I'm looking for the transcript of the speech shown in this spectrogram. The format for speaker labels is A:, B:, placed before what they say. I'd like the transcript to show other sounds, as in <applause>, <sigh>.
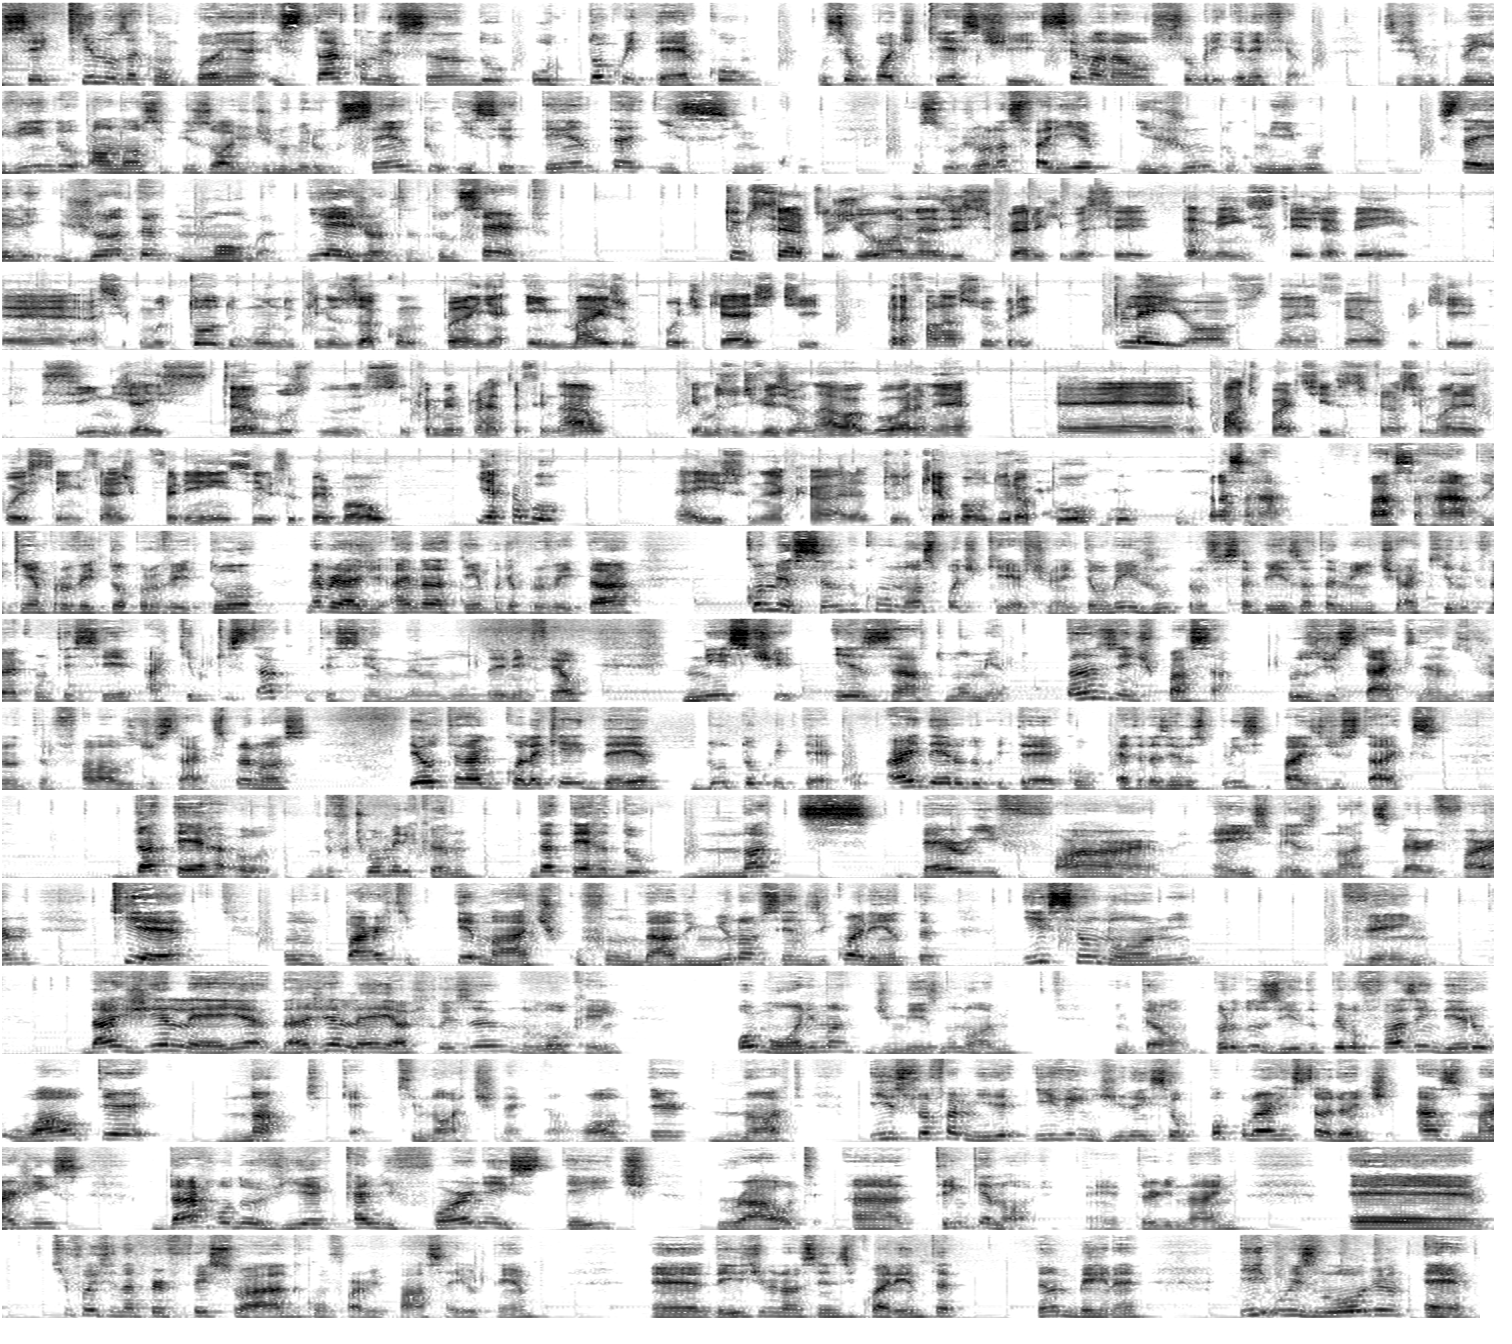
A: você que nos acompanha, está começando o Toco e Teco, o seu podcast semanal sobre NFL. Seja muito bem-vindo ao nosso episódio de número 175. Eu sou Jonas Faria e junto comigo está ele, Jonathan Momba. E aí, Jonathan, tudo certo?
B: Tudo certo, Jonas. Espero que você também esteja bem, é, assim como todo mundo que nos acompanha em mais um podcast para falar sobre playoffs da NFL, porque sim, já estamos nos encaminhando para a reta final. Temos o divisional agora, né? É, quatro partidas no final de semana, depois tem final de conferência e o Super Bowl e acabou. É isso, né, cara? Tudo que é bom dura pouco.
A: Passa rápido, passa rápido. Quem aproveitou, aproveitou. Na verdade, ainda dá tempo de aproveitar. Começando com o nosso podcast, né? Então vem junto para você saber exatamente aquilo que vai acontecer, aquilo que está acontecendo né, no mundo da NFL neste exato momento. Antes de a gente passar para os destaques, né? Antes do Jonathan falar os destaques para nós, eu trago qual é é a ideia do Tocuiteco. A ideia do Tocuiteco é trazer os principais destaques da terra, ou do futebol americano, da terra do Knott's Berry Farm. É isso mesmo, Knott's Berry Farm, que é um parque temático fundado em 1940 e seu nome vem da geleia, da geleia, olha que coisa louca, hein? Homônima, de mesmo nome. Então, produzido pelo fazendeiro Walter Knott, que é Knott, né? Então, Walter Knott e sua família e vendida em seu popular restaurante às margens da rodovia California State Route uh, 39, né, 39, é, que foi sendo aperfeiçoado conforme passa aí o tempo, é, desde 1940 também, né? E o slogan é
